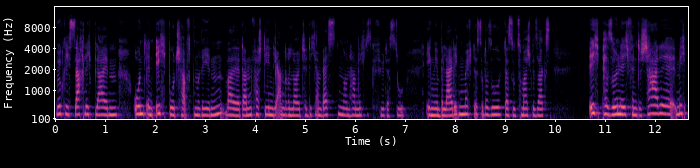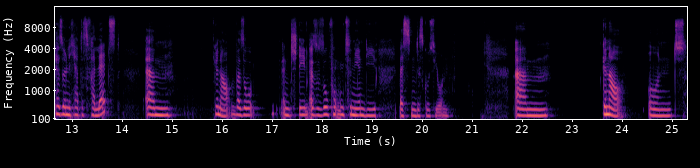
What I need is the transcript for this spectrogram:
wirklich sachlich bleiben und in Ich-Botschaften reden, weil dann verstehen die anderen Leute dich am besten und haben nicht das Gefühl, dass du irgendwen beleidigen möchtest oder so. Dass du zum Beispiel sagst, ich persönlich finde es schade, mich persönlich hat es verletzt. Ähm, genau, weil so entstehen, also so funktionieren die besten Diskussionen. Ähm, genau. Und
